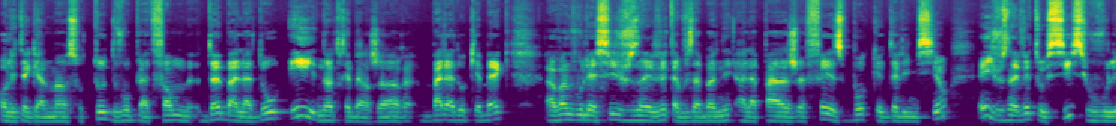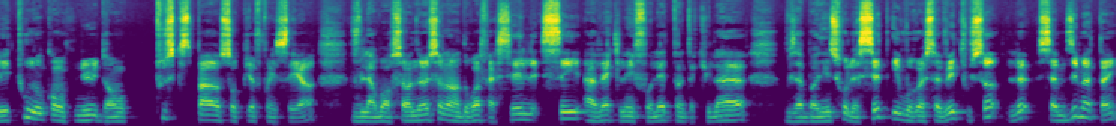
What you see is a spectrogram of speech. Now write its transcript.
On est également sur toutes vos plateformes de balado et notre hébergeur Balado Québec. Avant de vous laisser, je vous invite à vous abonner à la page Facebook de l'émission. Et je vous invite aussi, si vous voulez, tous nos contenus, donc tout ce qui se passe sur pieuf.ca. Vous voulez avoir ça en un seul endroit facile, c'est avec l'infolette tentaculaire. Vous abonnez sur le site et vous recevez tout ça le samedi matin.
